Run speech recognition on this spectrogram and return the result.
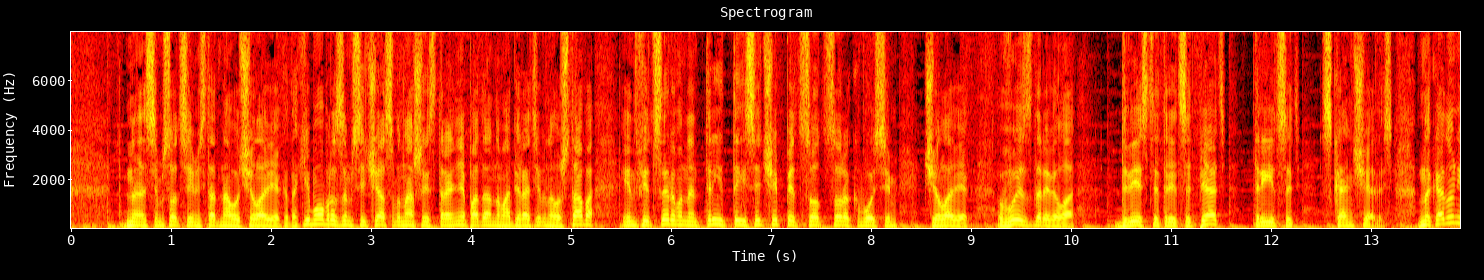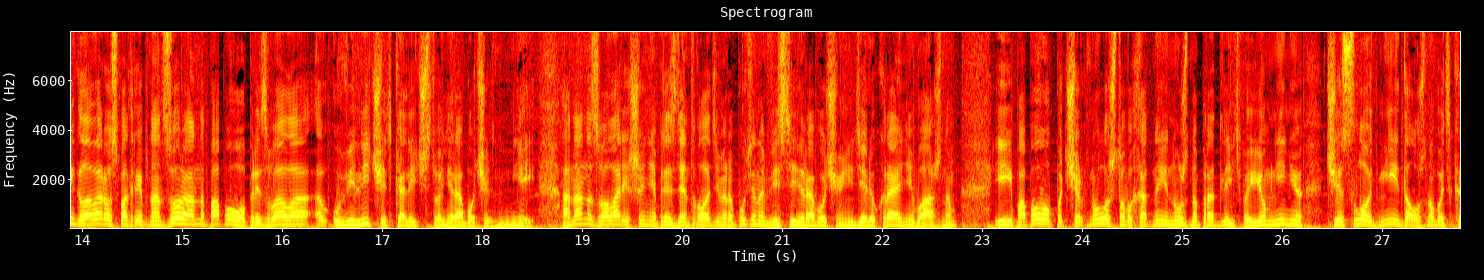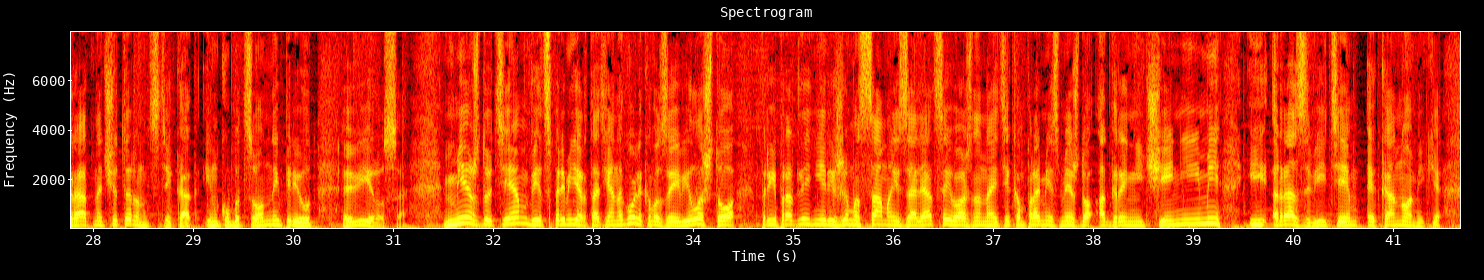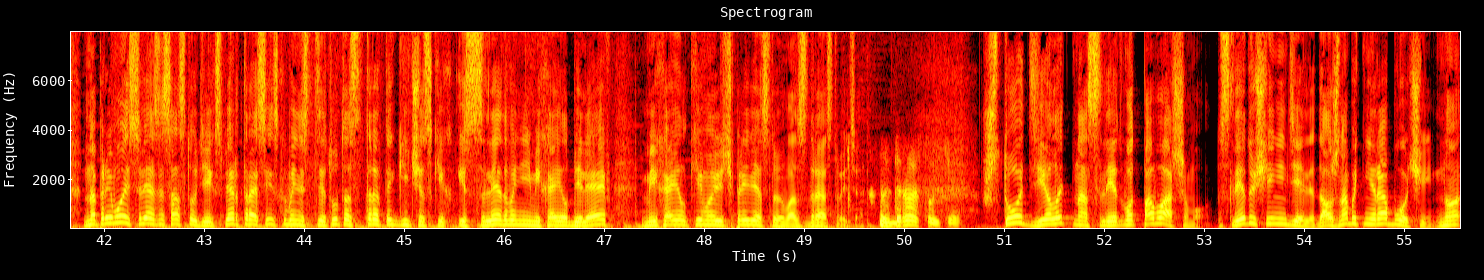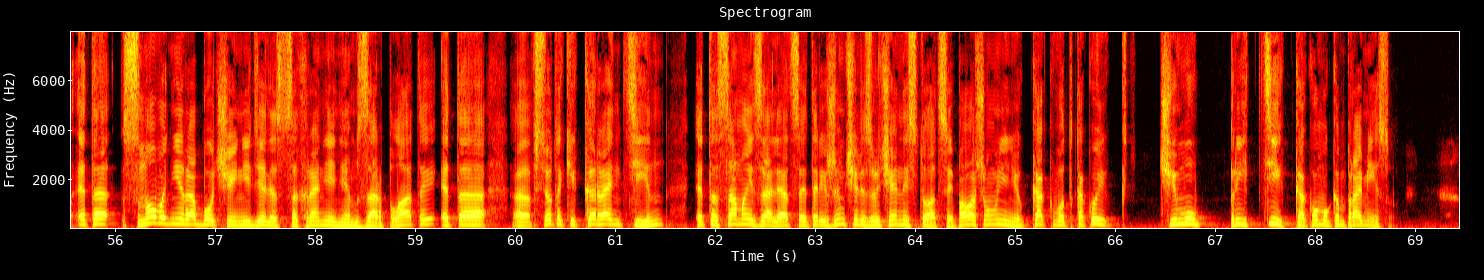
771 человека. Таким образом, сейчас в нашей стране, по данным оперативного штаба, инфицированы 3548 человек. Выздоровело 235, 30 скончались. Накануне глава Роспотребнадзора Анна Попова призвала э, увеличить количество нерабочих дней. Она назвала решение президента Владимира Путина ввести нерабочую неделю крайне важным. И Попова подчеркнула, что выходные нужно продлить. По ее мнению, число дней должно быть кратно 14, как инкубационный период вируса. Между тем, вице-премьер Татьяна Голикова заявила, что при продлении режима самоизоляции важно найти компромисс между ограничениями и развитием экономики. На прямой связи со студией эксперт Российского института стратегических исследований Михаил Беляев. Михаил Кимович, приветствую вас. Здравствуйте. Здравствуйте. Что делать на след... Вот по-вашему, следующая неделя должна быть нерабочей, но это снова нерабочая неделя с сохранением зарплаты, это э, все-таки карантин, это самоизоляция, это режим чрезвычайной ситуации. По вашему мнению, как вот какой к чему прийти, к какому компромиссу?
